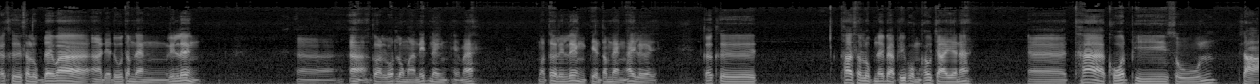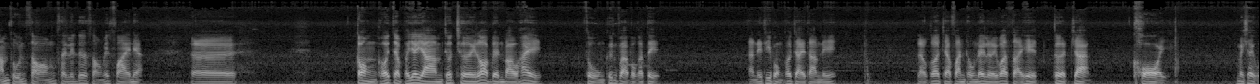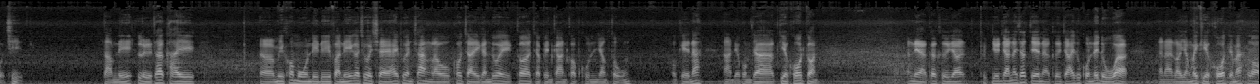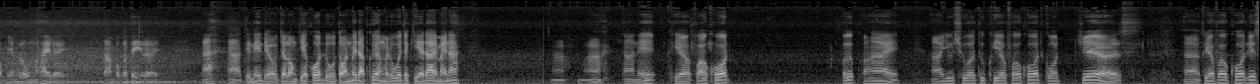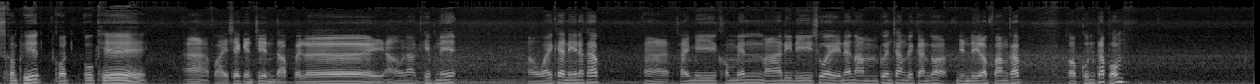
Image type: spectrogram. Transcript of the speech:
ก็คือสรุปได้ว่าอ่าเดี๋ยวดูตำแหน่งลิ้นเร่ง อ่าก็ลดลงมานิดนึงเห็นไหมมอเตอร์ลิ้นเร่งเปลี่ยนตำแหน่งให้เลย ก็คือ ถ้าสรุปในแบบที่ผมเข้าใจอะนะถ้าโค้ด P 0 3 0 2 Cylinder 2เมตรไฟเนี่ยกล่องเขาจะพยายามชดเชยรอบเดินเบาให้สูงขึ้นกว่าปกติ อันนี้ที่ผมเข้าใจตามนี้ เราก็จะฟันธงได้เลยว่าสาเหตุเกิดจากคอย ไม่ใช่หัวฉีด ตามนี้หรือถ้าใครมีข้อมูลดีๆ ฝันนี้ก็ช่วยแชร์ให้เพื่อนช่างเราเข้าใจกันด้วย ก็จะเป็นการขอบคุณอย่างสูง โอเคนะเดี๋ยวผมจะเคลียร์โค้ดก่อน อันเนี้ยก็คือจะยืนยันให้ชัดเจนอะคือจะให้ทุกคนได้ดูว่าอันนะเรายังไม่เคลียร์โค้ดเห็นไหมรอบยังลงมาให้เลย ตามปกติเลย นะอ่าทีนี้เดี๋ยวจะลองเคลียร์โค้ดดูตอนไม่ดับเครื่องไม่รู้ว่าจะเคลียร์ได้ไหมนะอ่ามาทางนี้เคลียร์ฟอลโค้ดปึ๊บก็ให้ Are you sure to clear file code กด yes อ่า clear file code is complete กดโอเคอ่าไฟเช็คเอนจินดับไปเลย เอาละคลิปนี้ เอาไว้แค่นี้นะครับ ใครมีคอมเมนต์มาดีๆ ช่วยแนะนำเพื่อนช่างด้วยกันก็ยินดีรับฟังครับ ขอบคุณครับผม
